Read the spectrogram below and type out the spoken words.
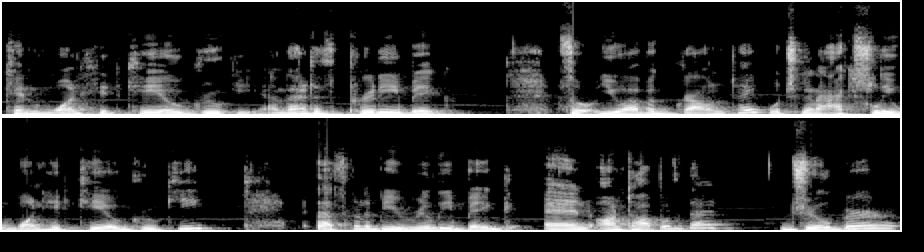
can one-hit KO Grookey, and that is pretty big. So you have a ground type which can actually one-hit KO Grookey. That's going to be really big. And on top of that, Drillbur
